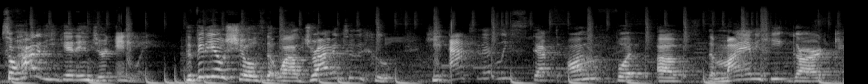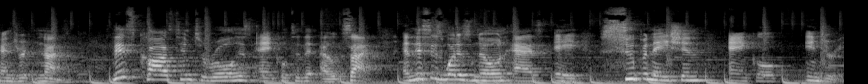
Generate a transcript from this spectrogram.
So how did he get injured anyway? The video shows that while driving to the hoop, he accidentally stepped on the foot of the Miami Heat guard Kendrick Nunn. This caused him to roll his ankle to the outside. And this is what is known as a supination ankle injury.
